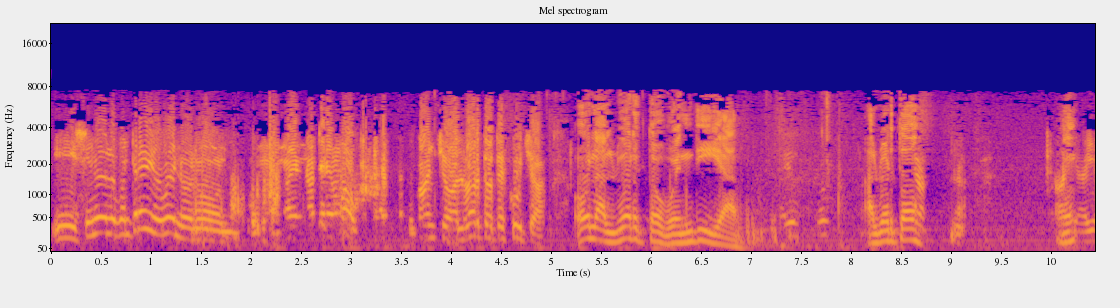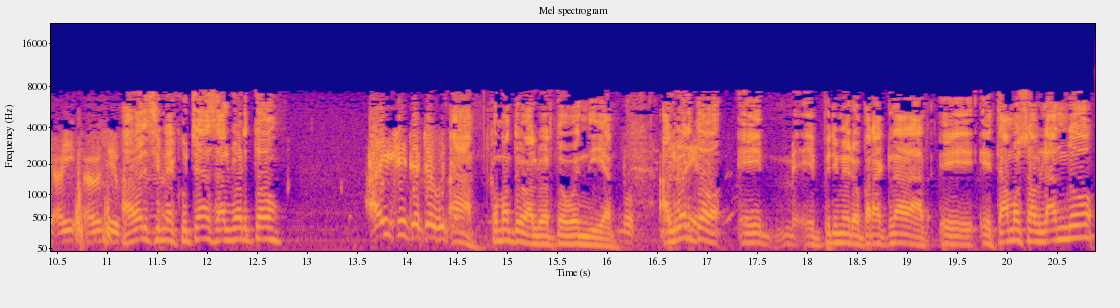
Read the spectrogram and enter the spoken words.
y si no de lo contrario, bueno, no, no, tenemos agua. Pancho, Alberto te escucha. Hola Alberto, buen día. Alberto. Ahí, ahí, ahí, a, ver si... a ver si me escuchás, Alberto. Ahí sí te estoy escuchando. Ah, ¿cómo te va, Alberto? Buen día. Alberto, eh, eh, primero, para aclarar, eh, estamos hablando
